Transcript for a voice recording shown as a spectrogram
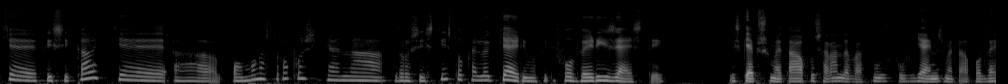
και φυσικά και ο μόνος τρόπος για να δροσιστείς το καλοκαίρι με αυτή τη φοβερή ζέστη. Η σκέψη μετά από 40 βαθμούς που βγαίνεις μετά από 10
